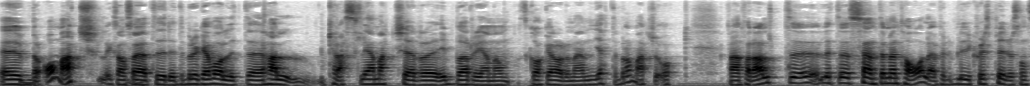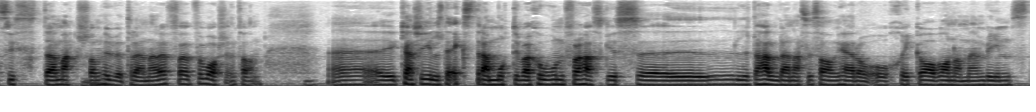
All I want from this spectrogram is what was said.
Eh, bra match liksom så här tidigt. Det brukar vara lite halvkrassliga matcher i början om skakar av det men en jättebra match och framförallt eh, lite sentimental här, för det blir Chris Petersons sista match som huvudtränare för, för Washington. Eh, kanske ger lite extra motivation för Huskies eh, lite halvdana säsong här och, och skicka av honom med en vinst.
